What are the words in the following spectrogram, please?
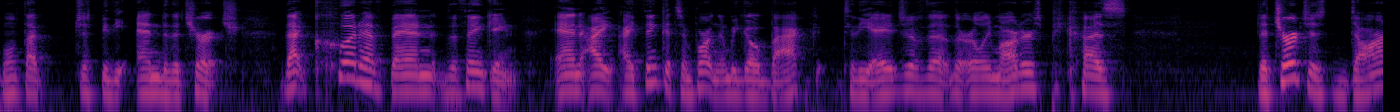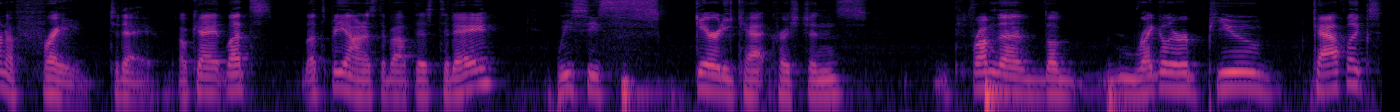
won't that just be the end of the church that could have been the thinking and i, I think it's important that we go back to the age of the, the early martyrs because the church is darn afraid today okay let's let's be honest about this today we see scaredy cat christians from the the regular pew Catholics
